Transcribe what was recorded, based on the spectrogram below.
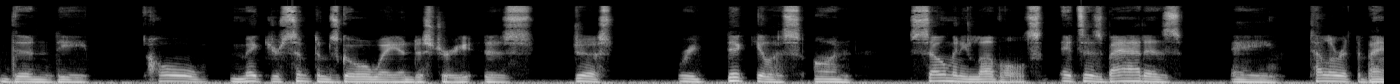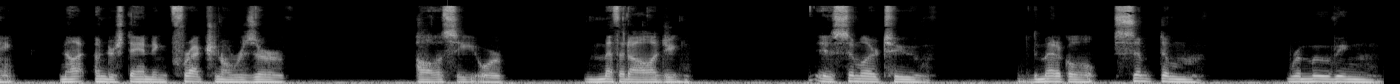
then the whole make your symptoms go away industry is just ridiculous on so many levels. It's as bad as a teller at the bank not understanding fractional reserve policy or methodology is similar to the medical symptom removing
